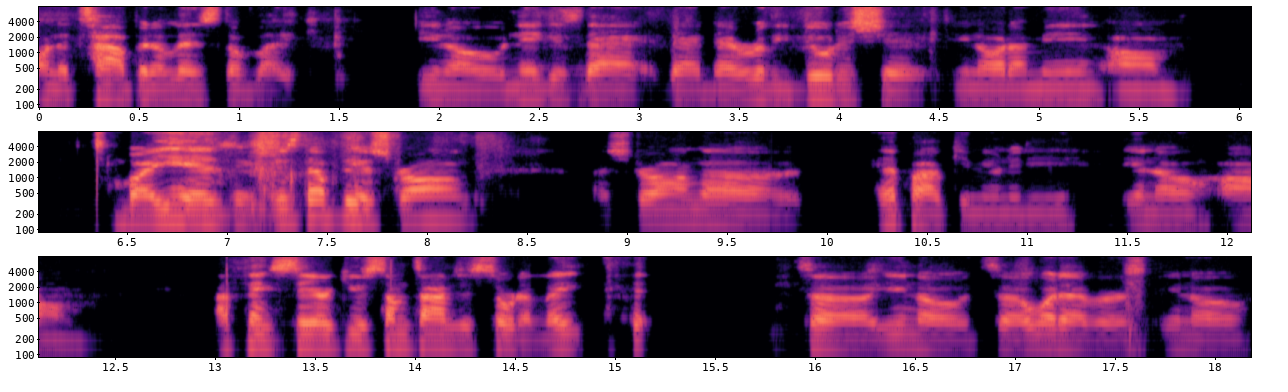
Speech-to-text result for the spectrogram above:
on the top of the list of like, you know, niggas that that that really do this shit. You know what I mean? Um, but yeah, it's, it's definitely a strong, a strong uh hip hop community. You know, um, I think Syracuse sometimes is sort of late to you know to whatever you know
